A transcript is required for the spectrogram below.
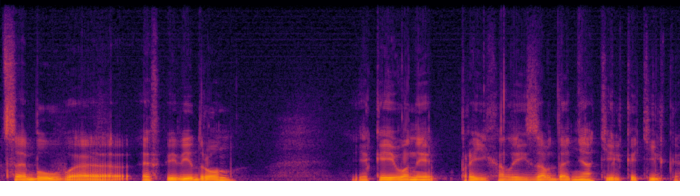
Це був е, FPV-дрон, який вони приїхали із завдання тільки-тільки.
